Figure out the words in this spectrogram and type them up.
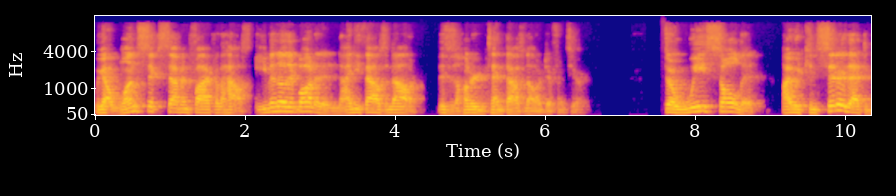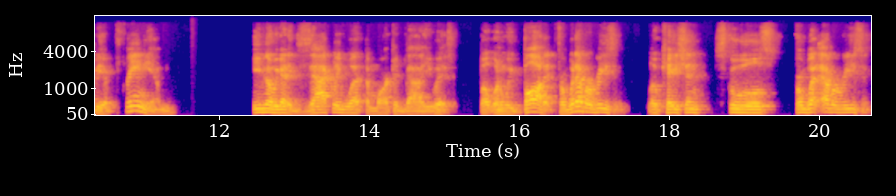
We got 1675 for the house, even though they bought it at $90,000. This is a $110,000 difference here. So we sold it. I would consider that to be a premium, even though we got exactly what the market value is. But when we bought it, for whatever reason, location, schools, for whatever reason,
